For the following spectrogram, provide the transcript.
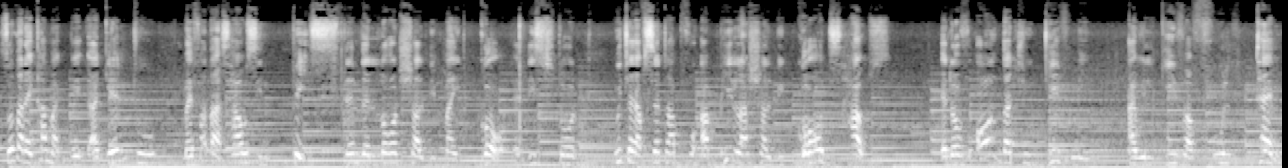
so that I come again to my father's house in peace, then the Lord shall be my God. And this stone which I have set up for a pillar shall be God's house. And of all that you give me, I will give a full tenth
